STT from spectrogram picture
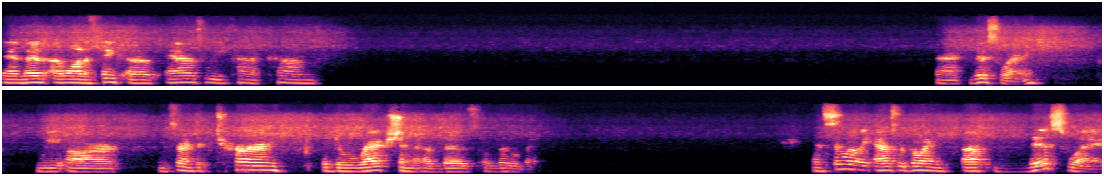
And then I want to think of as we kind of come back this way, we are starting to turn the direction of those a little bit. And similarly, as we're going up this way,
